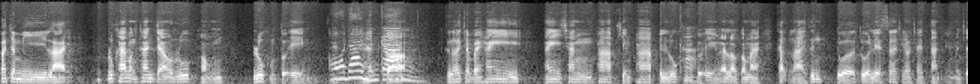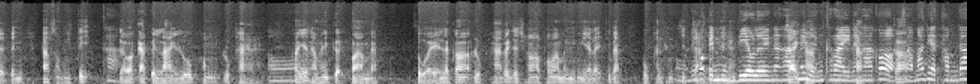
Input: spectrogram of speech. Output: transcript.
ก็จะมีลายลูกค้าบางท่านจะเอารูปของลูกของตัวเองอ๋อได้เหมือนกัน คือเขาจะไปให้ ให้ช่างภาพเขียนภาพเป็นรูปของค่ะ ตัวเอง แล้วเราก็มากัดลาย ซึ่งตัวตัวเลเซอร์ที่เราใช้ตัดเนี่ยมันจะเป็นภาพสองมิติ ค่ะแล้วก็กัดเป็นลายรูปของลูกค้า อ๋อก็จะทำให้เกิดความแบบสวยแล้วก็ลูกค้าก็จะชอบ เพราะว่ามันมีอะไรที่แบบผูกพันทางอ๋อจิตใจ เรียกว่าเป็นหนึ่งอะไรงี้ยเดียวเลยนะคะ ใช่ครับไม่เหมือนใครนะครัคะบก็ก็สามารถที่จะทำได้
